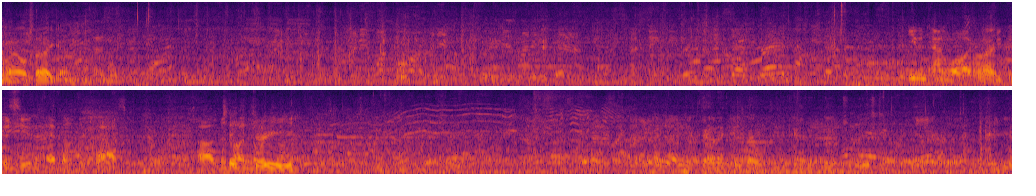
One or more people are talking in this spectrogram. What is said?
Well, I'll try again. Even analog, which you could do, have done in the past. Uh, there's not Take enough three. Mechanical right, mechanical introduced. Radio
